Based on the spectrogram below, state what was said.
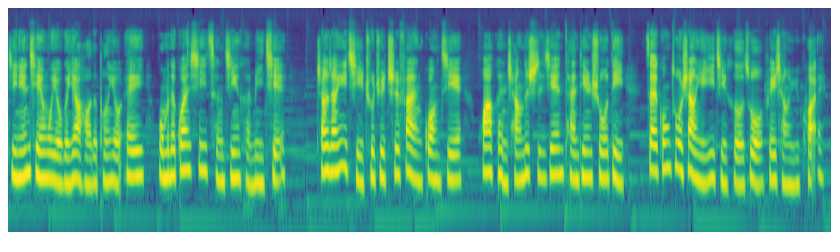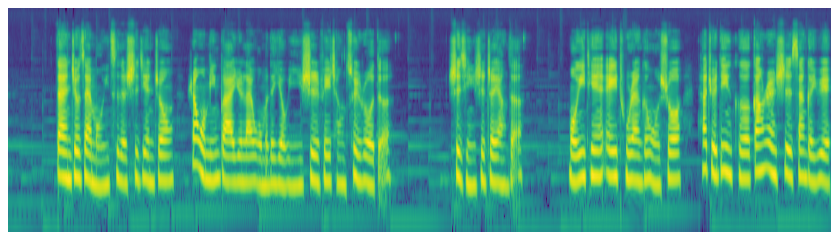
几年前，我有个要好的朋友 A，我们的关系曾经很密切。常常一起出去吃饭、逛街，花很长的时间谈天说地，在工作上也一起合作，非常愉快。但就在某一次的事件中，让我明白，原来我们的友谊是非常脆弱的。事情是这样的：某一天，A 突然跟我说，他决定和刚认识三个月、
